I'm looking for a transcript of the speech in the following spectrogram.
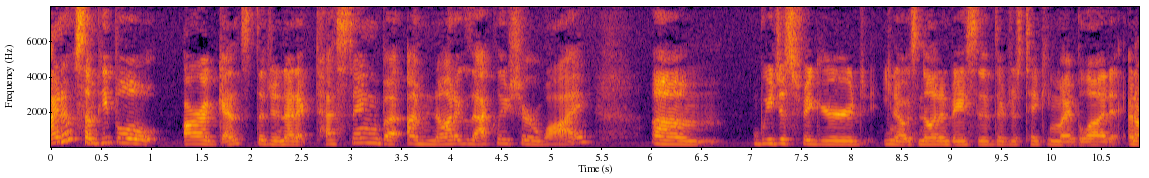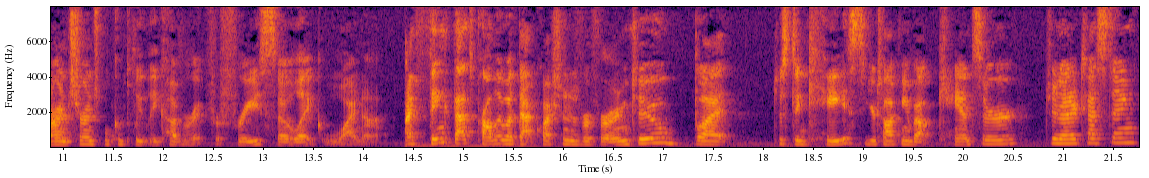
I know some people are against the genetic testing, but I'm not exactly sure why. Um, we just figured, you know, it's non-invasive, they're just taking my blood, and our insurance will completely cover it for free, so like, why not? I think that's probably what that question is referring to, but just in case you're talking about cancer genetic testing,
